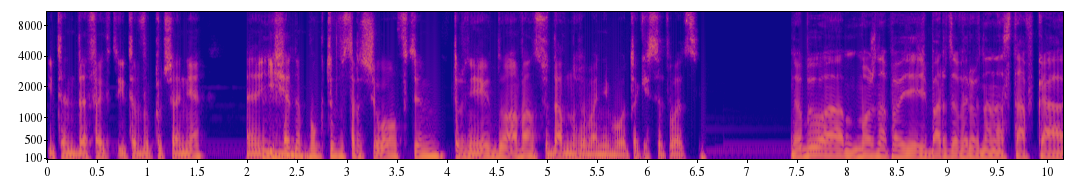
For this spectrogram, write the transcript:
i ten defekt, i to wykluczenie. E, Mhm. I 7 punktów wystarczyło w tym turnieju do awansu. Dawno chyba nie było takiej sytuacji. No była, można powiedzieć, bardzo wyrównana stawka.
